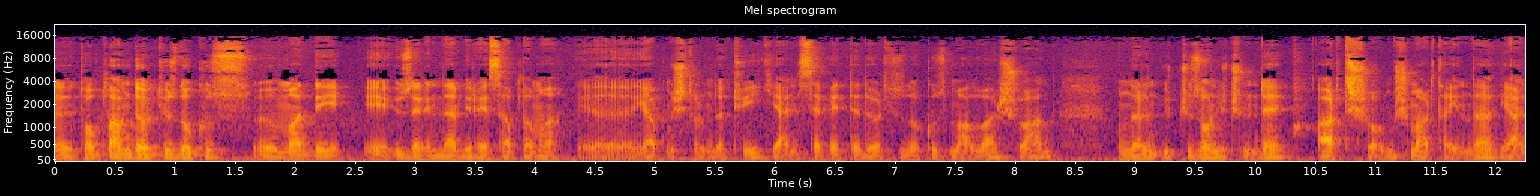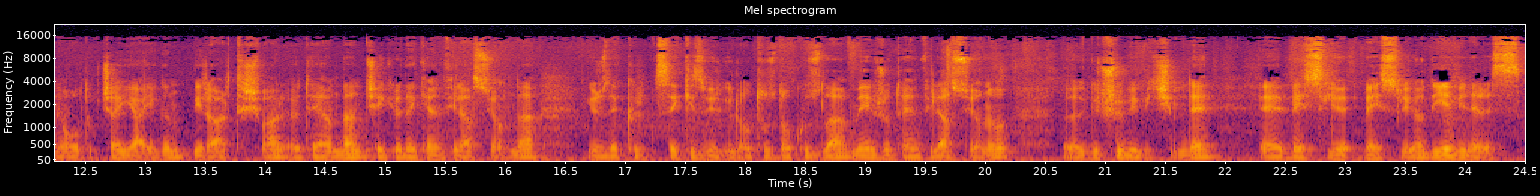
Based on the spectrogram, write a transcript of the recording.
E, toplam 409 e, maddeyi e, üzerinden bir hesaplama yapmış durumda TÜİK. Yani sepette 409 mal var şu an. Bunların 313'ünde artış olmuş Mart ayında. Yani oldukça yaygın bir artış var. Öte yandan çekirdek enflasyonda %48,39'la mevcut enflasyonu güçlü bir biçimde besliyor, besliyor diyebiliriz.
